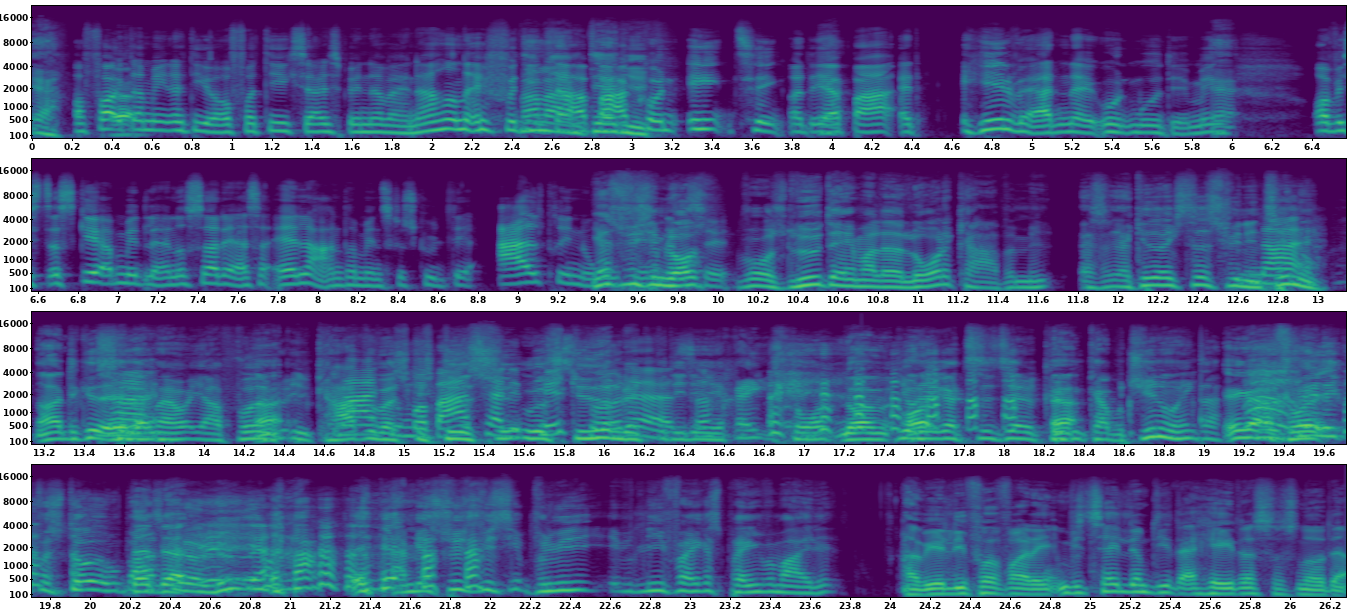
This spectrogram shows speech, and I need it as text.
Ja. Og folk, Ja. der mener, de er ofre, de er ikke særlig spændende at være i nærheden af, fordi Nej, nej, der er det er bare kun én ting, og det Ja. er bare, at hele verden er ond mod dem. Ikke? Ja. Og hvis der sker dem et eller andet, så er det altså alle andre menneskers skyld. Det er aldrig nogen Jeg synes simpelthen også, at vores lyddamer har lavet lortekaffe, men altså, jeg gider ikke sidde og svinde ind til Nej. nu. Nej, det gider jeg heller ikke. jeg, har fået Nej. en kaffe, Nej, hvor jeg skal skide, ud og skide lidt, det, fordi det altså. er rent stort. Nå, men- Jeg har ikke tid til at købe Ja. en cappuccino, ikke? Jeg har slet ikke forstået, hun bare spiller lyd. Jamen, jeg synes, vi skal, fordi, lige for ikke at springe for mig i det. Har vi har lige fået fra det. Vi talte om de der haters og sådan noget der.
